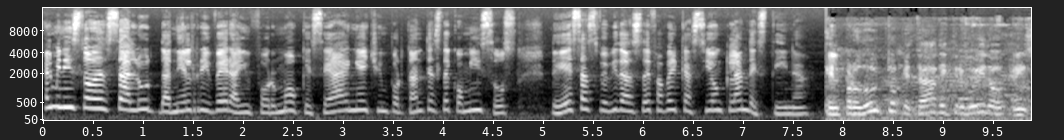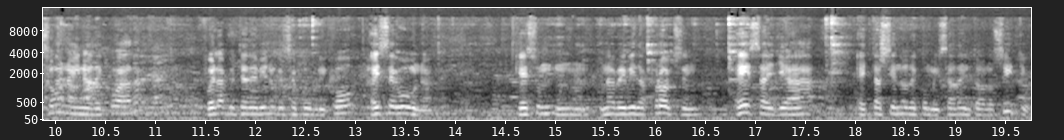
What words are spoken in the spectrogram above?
El ministro de Salud, Daniel Rivera, informó que se han hecho importantes decomisos de esas bebidas de fabricación clandestina. El producto que está distribuido en zona inadecuada fue la que ustedes vieron que se publicó, esa una, que es una bebida Proxen, esa ya está siendo decomisada en todos los sitios.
